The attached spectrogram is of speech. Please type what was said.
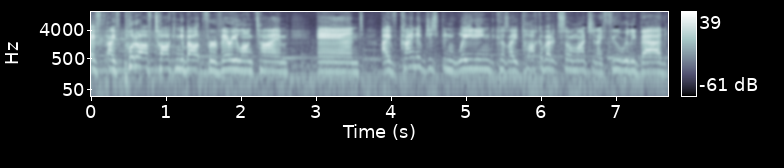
I've, I've put off talking about for a very long time and I've kind of just been waiting because I talk about it so much and I feel really bad.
